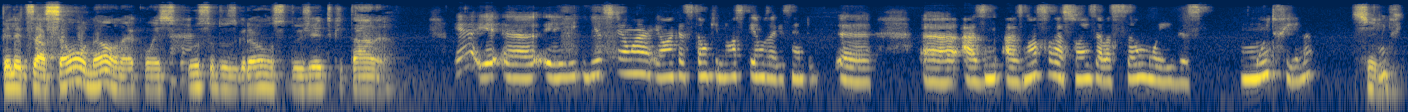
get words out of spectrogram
peletização ou não, né, com esse custo dos grãos do jeito que está, né? É, e, uh, e, isso é uma, é uma questão que nós temos aqui sempre. Uh, uh, as, as nossas ações, elas são moídas muito fina, Sim. Muito fina,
